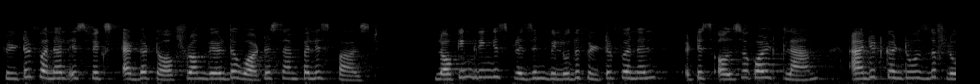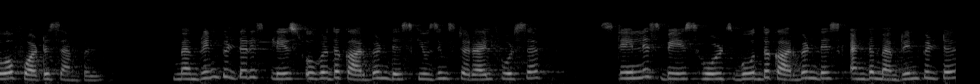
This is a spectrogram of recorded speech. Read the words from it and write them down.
Filter funnel is fixed at the top from where the water sample is passed. Locking ring is present below the filter funnel. It is also called clamp and it controls the flow of water sample. Membrane filter is placed over the carbon disc using sterile forceps. Stainless base holds both the carbon disc and the membrane filter.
